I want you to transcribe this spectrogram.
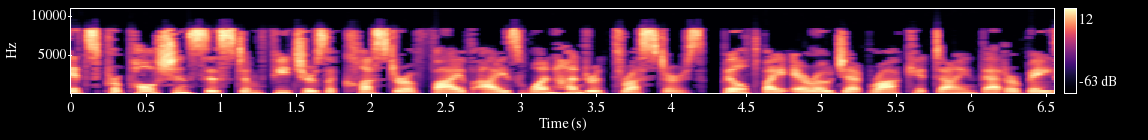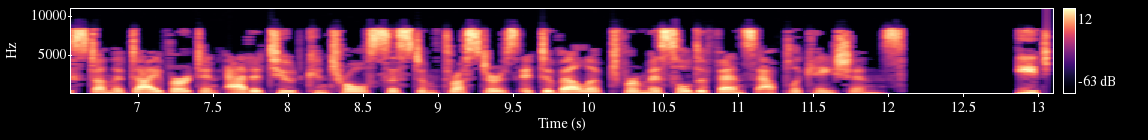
Its propulsion system features a cluster of five IS-100 thrusters, built by Aerojet Rocketdyne that are based on the divert and attitude control system thrusters it developed for missile defense applications. Each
